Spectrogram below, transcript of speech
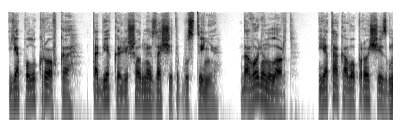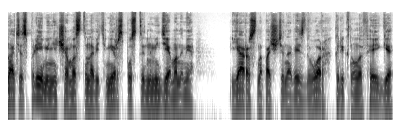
«Я полукровка, Табека, лишенная защиты пустыни. Доволен, лорд? Я так, кого проще изгнать из племени, чем восстановить мир с пустынными демонами». Яростно почти на весь двор крикнула Фейге,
